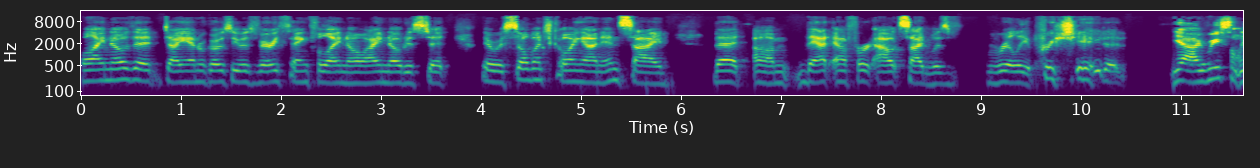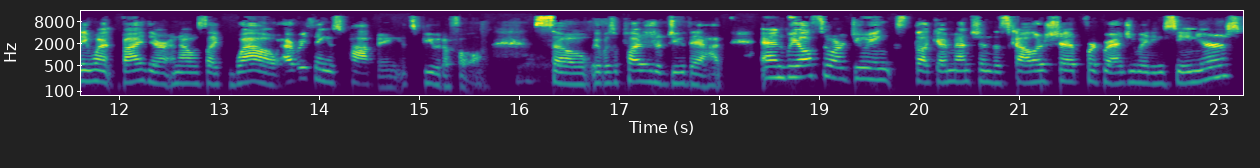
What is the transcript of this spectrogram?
Well, I know that Diane Ragosi was very thankful. I know I noticed it. There was so much going on inside that um, that effort outside was really appreciated. Yeah, I recently went by there and I was like, wow, everything is popping. It's beautiful. So it was a pleasure to do that. And we also are doing, like I mentioned, the scholarship for graduating seniors.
